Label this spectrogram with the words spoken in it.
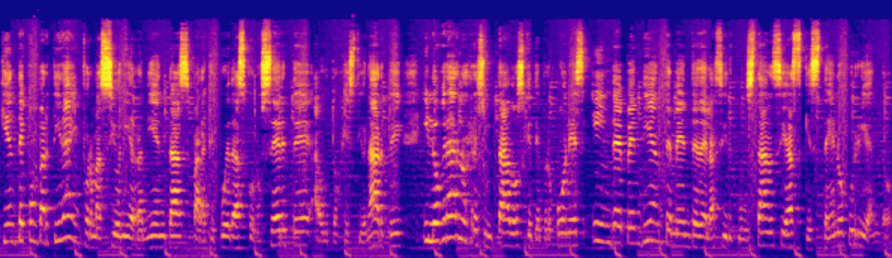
quien te compartirá información y herramientas para que puedas conocerte, autogestionarte y lograr los resultados que te propones independientemente de las circunstancias que estén ocurriendo.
